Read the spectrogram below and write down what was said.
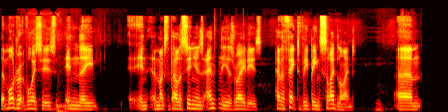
that moderate voices in the in amongst the Palestinians and the Israelis have effectively been sidelined um,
